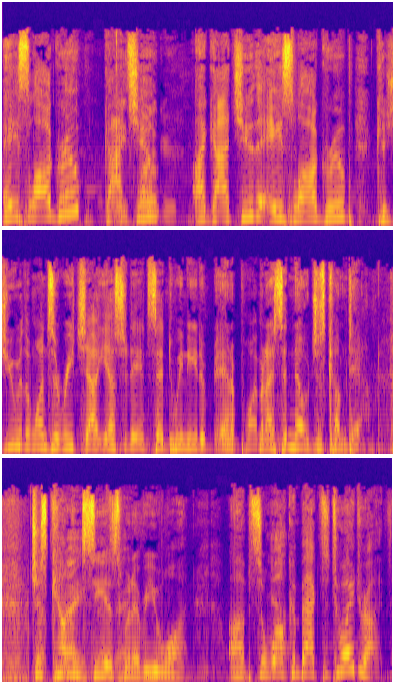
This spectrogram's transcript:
Ace Law Group? Got Ace you. Law Group. I got you, the Ace Law Group, because you were the ones that reached out yesterday and said, Do we need a, an appointment? I said, No, just come down. Just come and right, see that's us right. whenever you want. Uh, so, welcome back to Toy Drive.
